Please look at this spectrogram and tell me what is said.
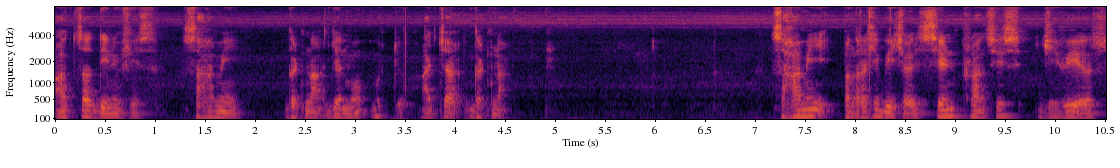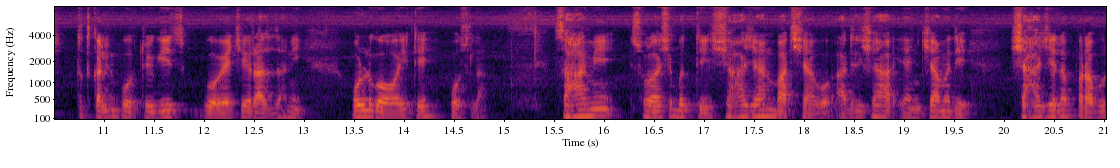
आजचा दिनविशेष सहा मे घटना जन्म मृत्यू. आजच्या घटना. सहा मे पंधराशे बेचाळीस सेंट फ्रान्सिस झेवियर्स तत्कालीन पोर्तुगीज गोव्याची राजधानी ओल्ड गोवा येथे पोचला सहा मे सोळाशे बत्तीस शहाजहान बादशाह व आदिलशहा यांच्यामध्ये शहाजीला पराभूत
